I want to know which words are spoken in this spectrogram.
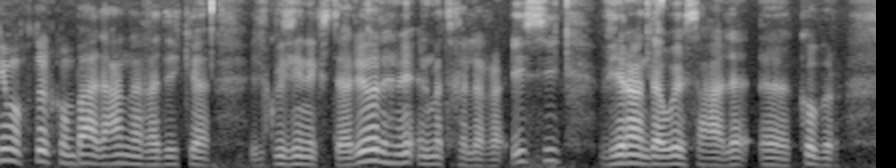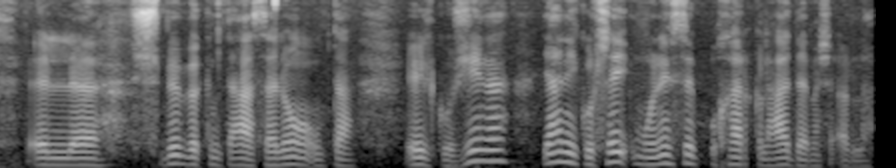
كيما قلت لكم بعد عندنا غاديك ال cuisine extérieure هنا المدخل الرئيسي véranda واسعه على كبر الشبابك نتاع صالون نتاع الكوجينه يعني كل شيء مناسب وخارق العاده ما شاء الله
